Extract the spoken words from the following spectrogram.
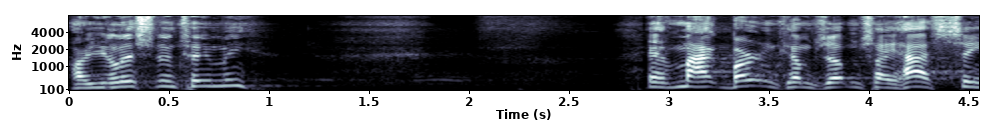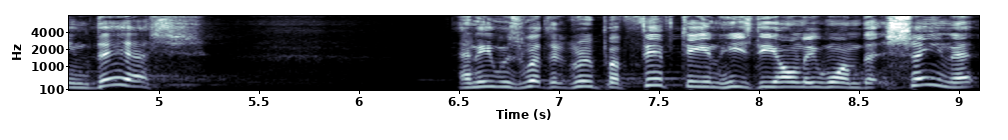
Are you listening to me? If Mike Burton comes up and say, I've seen this, and he was with a group of 50 and he's the only one that's seen it,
